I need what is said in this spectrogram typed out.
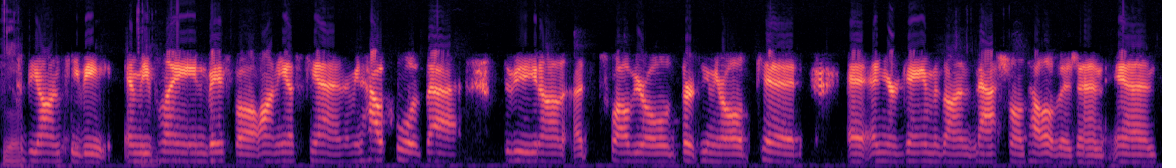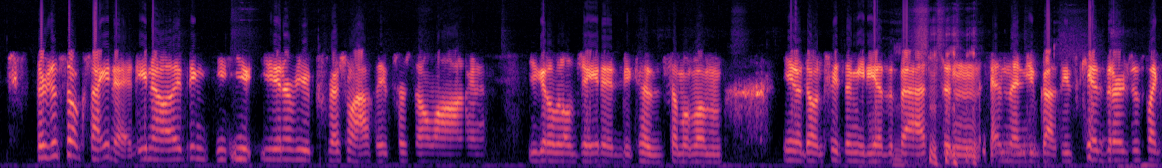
yeah. to be on TV and be playing baseball on ESPN. I mean, how cool is that to be you know a 12 year old, 13 year old kid, and, and your game is on national television and they're just so excited. You know, I think you, you, you interview professional athletes for so long and you get a little jaded because some of them you know, don't treat the media the best, and and then you've got these kids that are just like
